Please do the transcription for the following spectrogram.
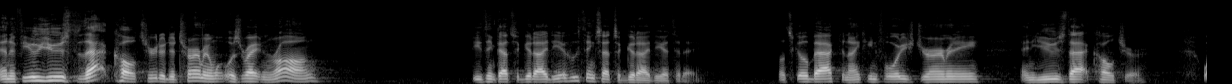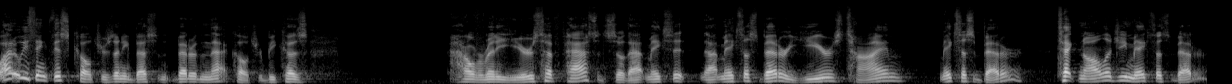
And if you used that culture to determine what was right and wrong, do you think that's a good idea? Who thinks that's a good idea today? Let's go back to 1940s Germany and use that culture. Why do we think this culture is any best, better than that culture? Because however many years have passed, and so that makes it that makes us better. Years, time makes us better. Technology makes us better.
